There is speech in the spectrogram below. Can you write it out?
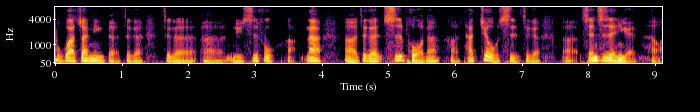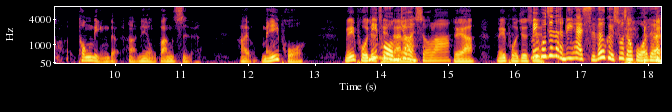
卜卦、嗯、算命的这个这个呃女师傅啊。那呃这个师婆呢，啊，她就是这个呃神职人员啊，通灵的啊那种方式的。还有媒婆。媒婆就，媒婆我们就很熟啦。对啊，媒婆就是媒婆真的很厉害，死的都可以说成活的，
